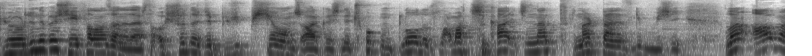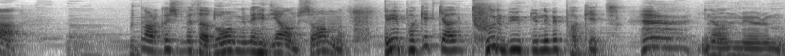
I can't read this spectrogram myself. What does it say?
Gördüğünde böyle şey falan zannedersin. Aşırı derece büyük bir şey almış arkadaşın diye. Çok mutlu olursun ama çıkar içinden tırnak tanesi gibi bir şey. Ulan alma. Arkadaşım mesela doğum gününe hediye almış tamam mı? Eve paket geldi tır büyüklüğünde bir paket. İnanmıyorum.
